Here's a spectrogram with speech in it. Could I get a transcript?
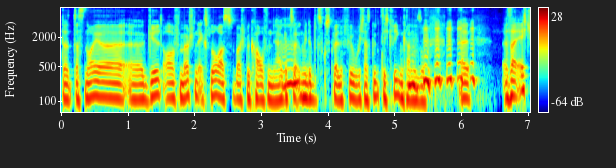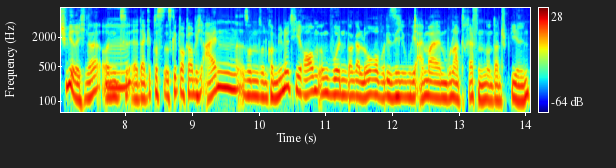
das, das, neue äh, Guild of Merchant Explorers zum Beispiel kaufen, ja, gibt es mhm. da irgendwie eine Bezugsquelle für, wo ich das günstig kriegen kann und so. Es ist halt echt schwierig, ne? Und mhm. äh, da gibt es, es gibt auch, glaube ich, einen, so, so einen Community-Raum irgendwo in Bangalore, wo die sich irgendwie einmal im Monat treffen und dann spielen.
